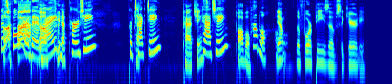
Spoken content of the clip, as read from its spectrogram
That's four then, right? Oh, yeah. Purging, protecting, Patching, patching, Paubel. Paubel. Yep, the four P's of security.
